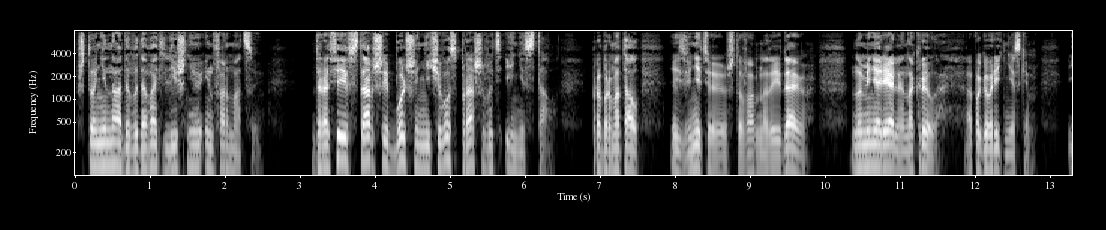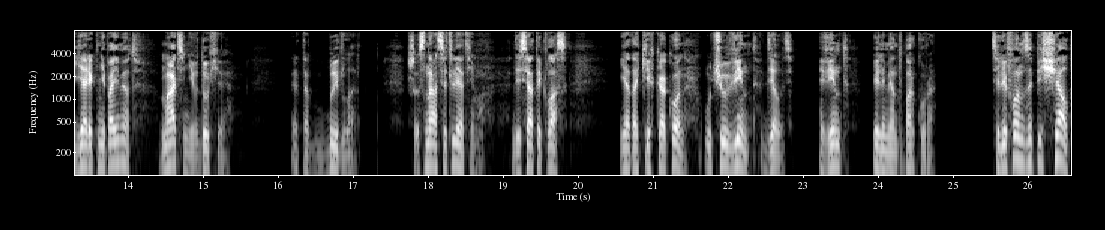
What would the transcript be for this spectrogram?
что не надо выдавать лишнюю информацию». Дорофеев-старший больше ничего спрашивать и не стал. Пробормотал «Извините, что вам надоедаю, но меня реально накрыло, а поговорить не с кем. Ярик не поймет, мать не в духе. Это быдло. Шестнадцать лет ему, десятый класс». Я таких, как он, учу винт делать. Винт — элемент паркура. Телефон запищал,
